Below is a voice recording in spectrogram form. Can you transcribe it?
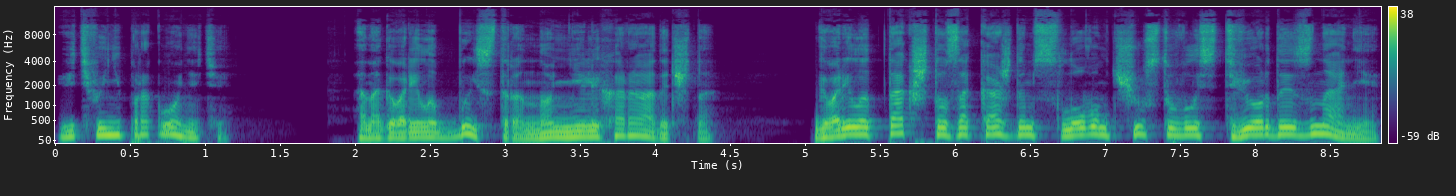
Ведь вы не прогоните». Она говорила быстро, но не лихорадочно. Говорила так, что за каждым словом чувствовалось твердое знание.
